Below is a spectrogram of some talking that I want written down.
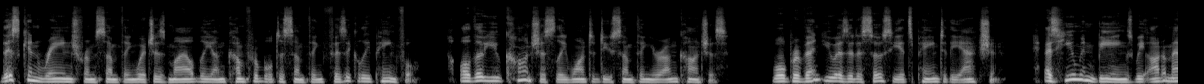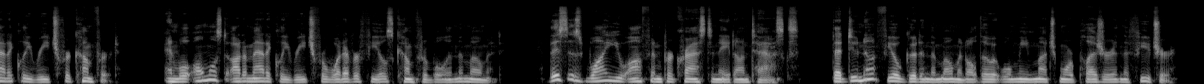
This can range from something which is mildly uncomfortable to something physically painful. Although you consciously want to do something, your unconscious will prevent you as it associates pain to the action. As human beings, we automatically reach for comfort and will almost automatically reach for whatever feels comfortable in the moment. This is why you often procrastinate on tasks that do not feel good in the moment, although it will mean much more pleasure in the future.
